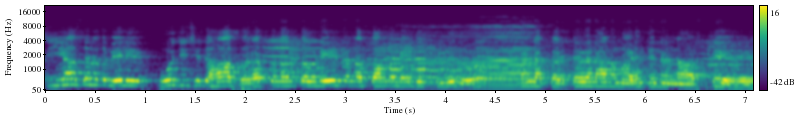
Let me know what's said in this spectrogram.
ಸಿಂಹಾಸನದ ಮೇಲೆ ಪೂಜಿಸಿದ ಆ ಭರತನಂತವನೇ ನನ್ನ ತಮ್ಮನೆಂದು ತಿಳಿದು ನನ್ನ ಕರ್ತವ್ಯ ನಾನು ಮಾಡಿದ್ದೇನನ್ನ ಅಷ್ಟೇ.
